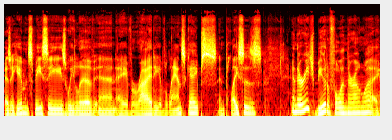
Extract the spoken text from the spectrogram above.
As a human species, we live in a variety of landscapes and places, and they're each beautiful in their own way.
